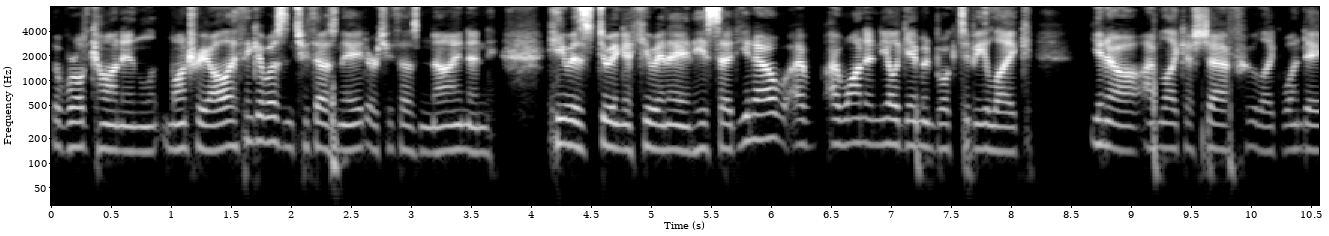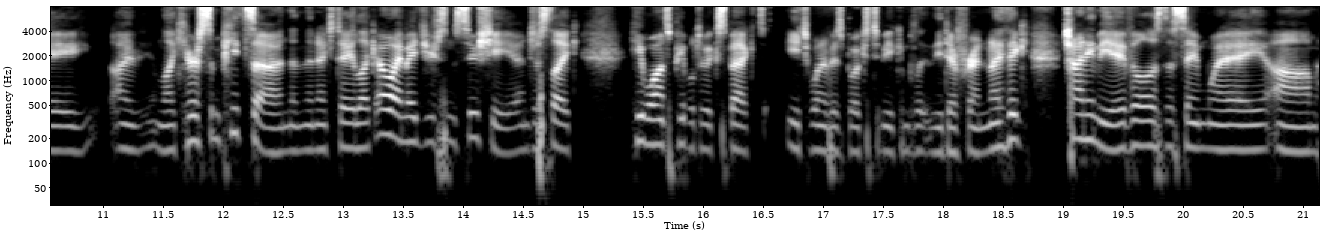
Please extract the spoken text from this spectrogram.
the Worldcon in Montreal. I think it was in 2008 or 2009, and he was doing a Q and A, and he said, you know, I I want a Neil Gaiman book to be like you know, I'm like a chef who like one day I'm like, here's some pizza. And then the next day, like, oh, I made you some sushi. And just like, he wants people to expect each one of his books to be completely different. And I think China Mieville is the same way. Um,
